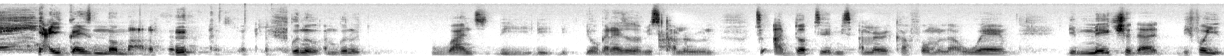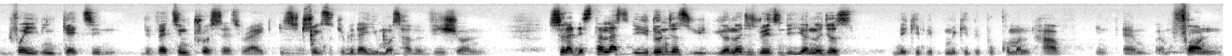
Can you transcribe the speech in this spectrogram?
are you guys normal I'm gonna I'm gonna want the, the, the organizers of Miss Cameroon to adopt the Miss America formula where they make sure that before you before you even get in the vetting process, right, is mm. strict such a way that you must have a vision. So that the standards you don't just you, you're not just raising the you're not just making people making people come and have in, um, um, fun,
